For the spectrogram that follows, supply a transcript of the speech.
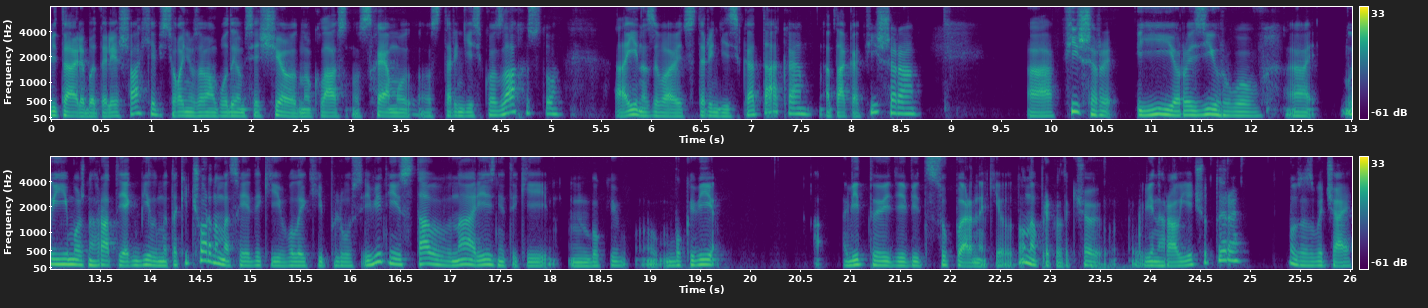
Вітаю любителі шахів. Сьогодні з вами подивимося ще одну класну схему е, старіндійського захисту. Її називають старіндійська атака, атака Фішера. Фішер її розігрував. Ну, її можна грати як білими, так і чорними. Це є такий великий плюс. І він її ставив на різні такі бокові, відповіді від суперників. Ну, наприклад, якщо він грав Е4, ну, зазвичай.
